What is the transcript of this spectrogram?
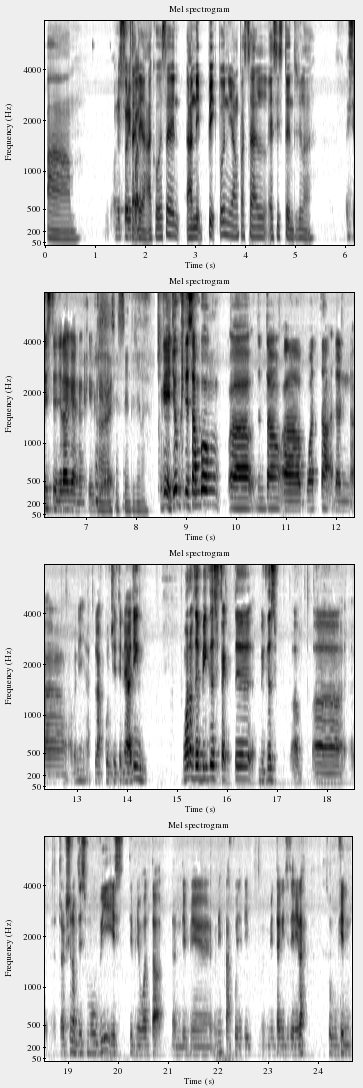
Um, on the story Tak part. ada. Aku rasa uh, nitpick pun yang pasal assistant tu je lah. Assistant je lah kan. Okay, okay, Ah, alright. assistant tu je lah. Okay, jom kita sambung uh, tentang uh, watak dan uh, apa ni pelakon cerita ni. I think one of the biggest factor, biggest uh, uh, attraction of this movie is dia punya watak dan dia punya ni pelakon yang dibintangi cerita ni lah. So mungkin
